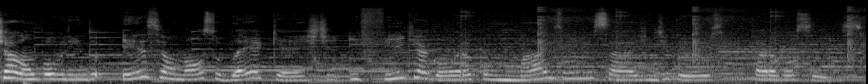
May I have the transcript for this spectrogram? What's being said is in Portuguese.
Shalom, povo lindo! Esse é o nosso Blackcast e fique agora com mais uma mensagem de Deus para vocês.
